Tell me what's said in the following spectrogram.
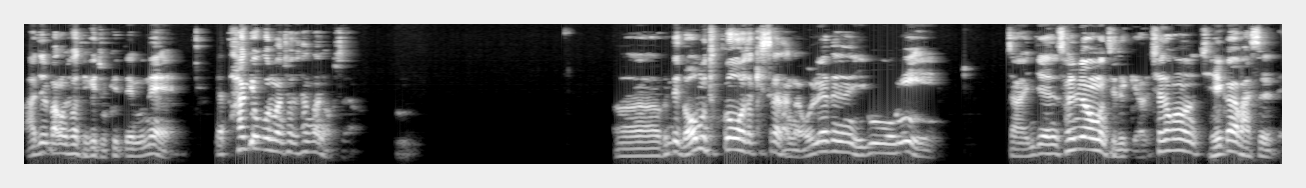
맞을 방수가 되게 좋기 때문에, 타격으로만 쳐도 상관이 없어요. 어, 근데 너무 두꺼워서 키스가 난 거예요. 원래는 이 공이, 자, 이제 설명을 드릴게요. 최성원, 제가 봤을 때,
